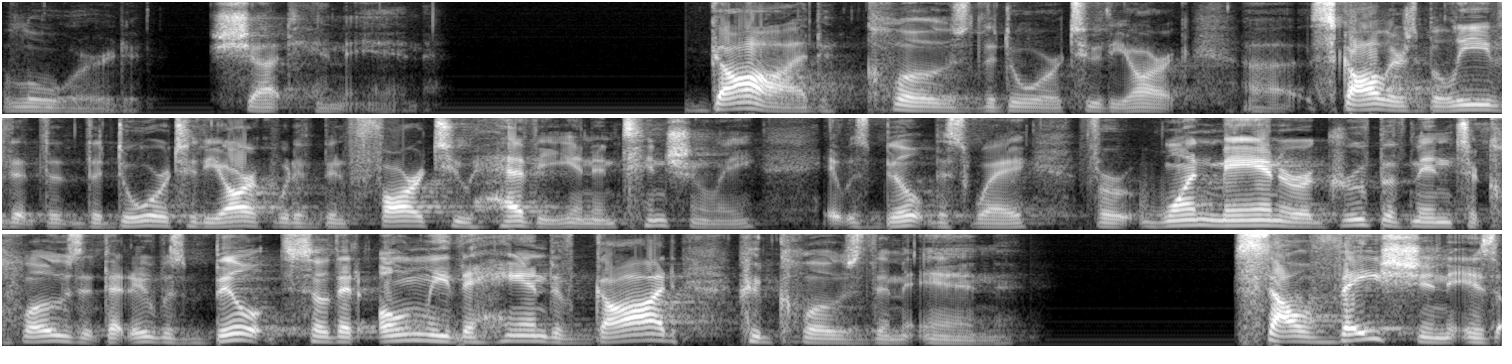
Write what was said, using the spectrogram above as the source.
Lord shut him in. God closed the door to the ark. Uh, scholars believe that the, the door to the ark would have been far too heavy, and intentionally it was built this way for one man or a group of men to close it, that it was built so that only the hand of God could close them in. Salvation is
